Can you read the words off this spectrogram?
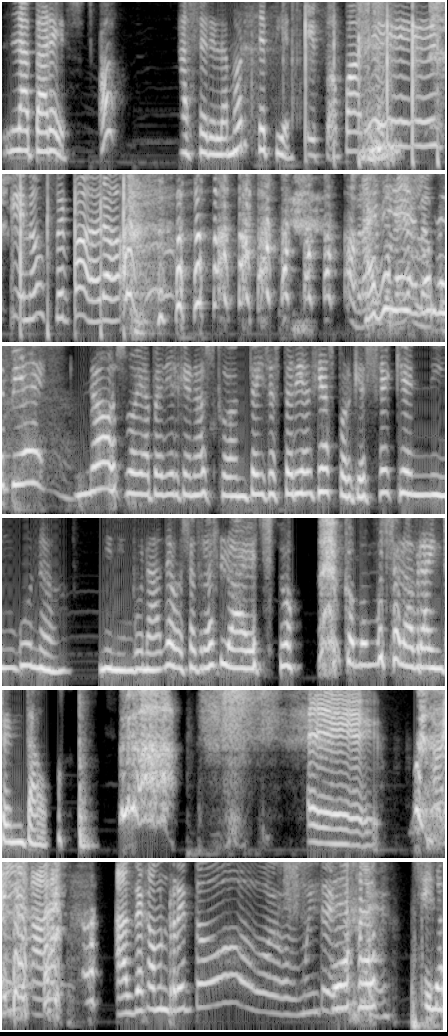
la pared. Ah. Hacer el amor de pie. Esa pared que nos separa. Habrá que Hacer el ponerlo. amor de pie. No os voy a pedir que nos contéis experiencias porque sé que ninguno ni ninguna de vosotros lo ha hecho. Como mucho lo habrá intentado. Eh, ahí has, has dejado un reto muy dejado- interesante. Si lo,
